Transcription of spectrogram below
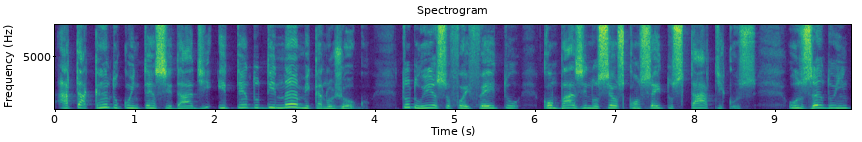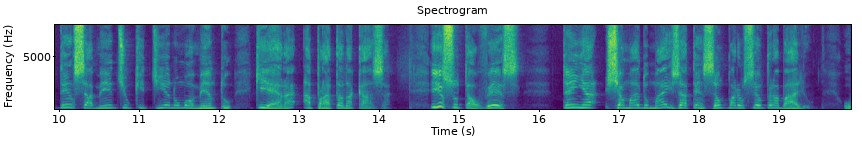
atacando com intensidade e tendo dinâmica no jogo. Tudo isso foi feito com base nos seus conceitos táticos, usando intensamente o que tinha no momento, que era a prata da casa. Isso talvez tenha chamado mais atenção para o seu trabalho, o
